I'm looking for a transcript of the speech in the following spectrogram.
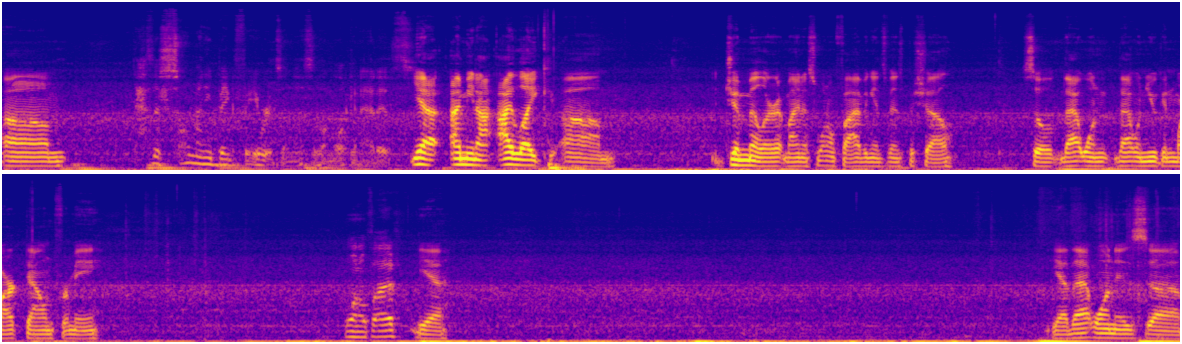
Um, there's so many big favorites in this as I'm looking at it. Yeah, I mean, I, I like um, Jim Miller at minus 105 against Vince Pichel. So that one, that one you can mark down for me. 105. Yeah. Yeah, that one is uh,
